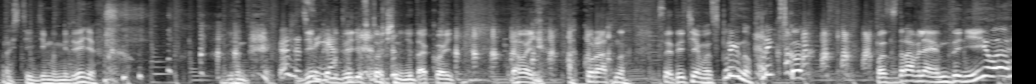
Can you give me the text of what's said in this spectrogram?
Прости, Дима Медведев. Кажется, Димка я. Медведев точно не такой. Давай аккуратно с этой темы спрыгну. Прыг-скок. Поздравляем Даниила.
